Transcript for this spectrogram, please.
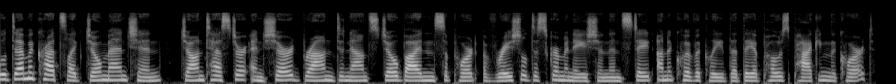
Will Democrats like Joe Manchin, Jon Tester, and Sherrod Brown denounce Joe Biden's support of racial discrimination and state unequivocally that they oppose packing the court?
